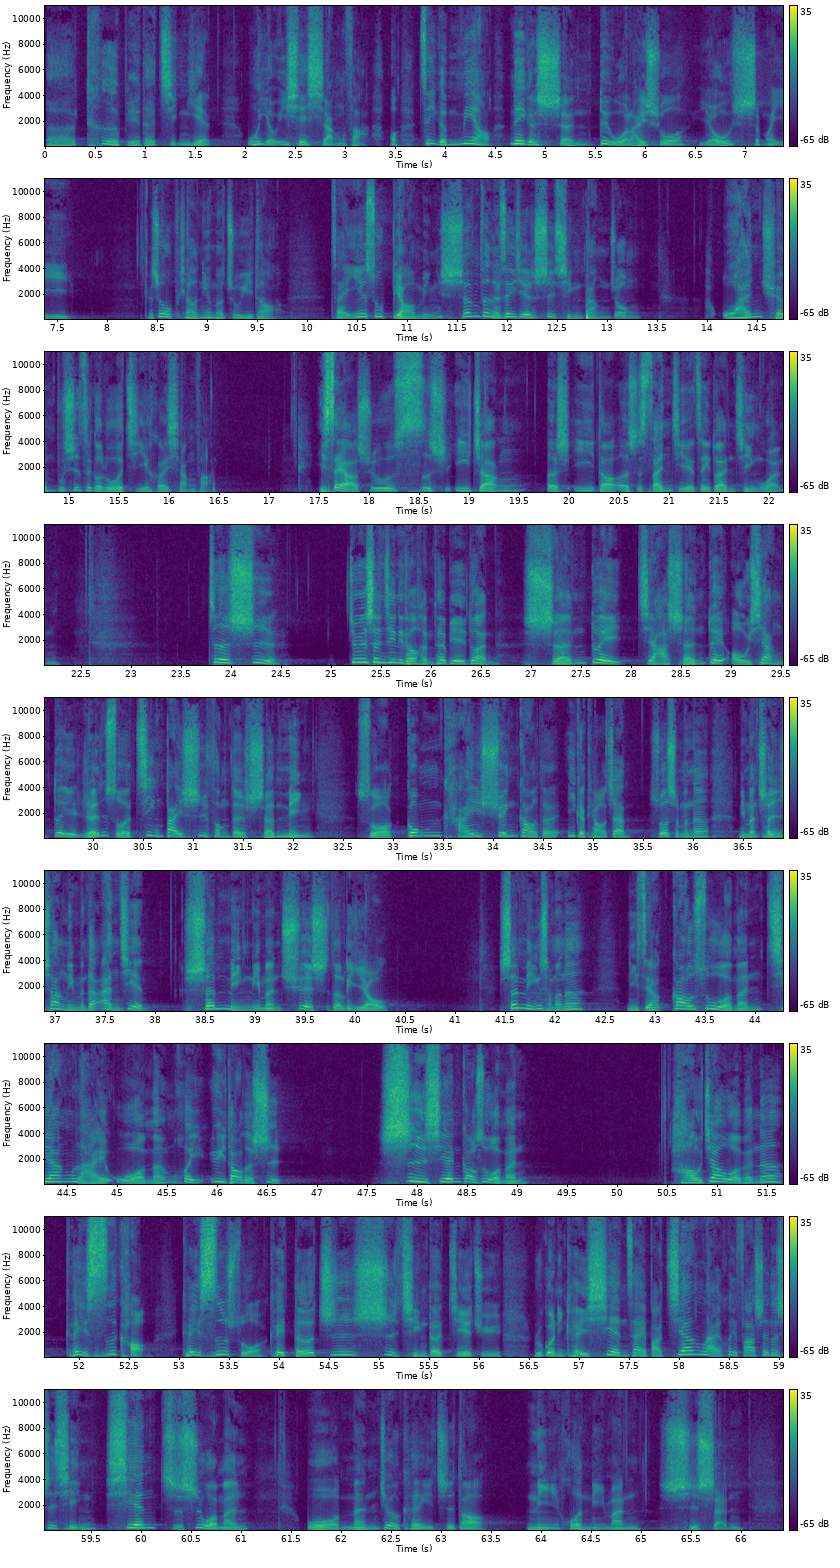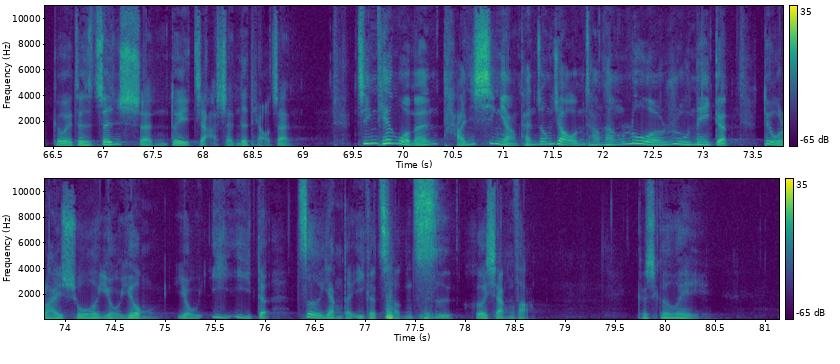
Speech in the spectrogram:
呃特别的经验，我有一些想法。哦，这个庙、那个神对我来说有什么意义？可是我不晓得你有没有注意到。在耶稣表明身份的这件事情当中，完全不是这个逻辑和想法。以赛亚书四十一章二十一到二十三节这段经文，这是旧约圣经里头很特别一段，神对假神、对偶像、对人所敬拜侍奉的神明所公开宣告的一个挑战。说什么呢？你们呈上你们的案件。声明你们确实的理由，声明什么呢？你只要告诉我们将来我们会遇到的事，事先告诉我们，好叫我们呢可以思考、可以思索、可以得知事情的结局。如果你可以现在把将来会发生的事情先指示我们，我们就可以知道你或你们是神。各位，这是真神对假神的挑战。今天我们谈信仰、谈宗教，我们常常落入那个对我来说有用、有意义的这样的一个层次和想法。可是各位，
